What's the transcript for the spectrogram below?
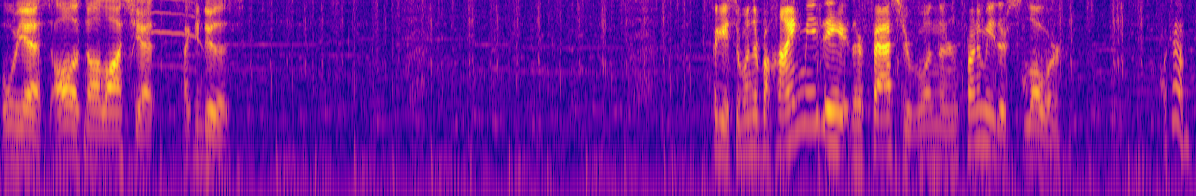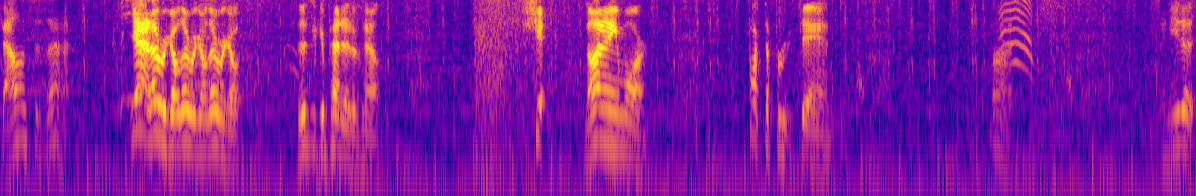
Oh yes, all is not lost yet. I can do this. Okay, so when they're behind me, they, they're faster, when they're in front of me, they're slower. Kind of balance is that? Yeah, there we go, there we go, there we go. This is competitive now. Shit, not anymore. Fuck the fruit stand. Come on. I need it.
